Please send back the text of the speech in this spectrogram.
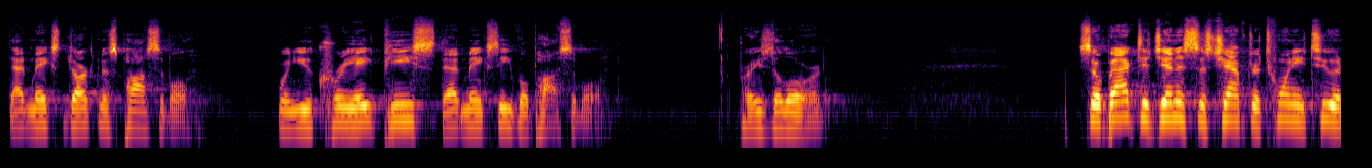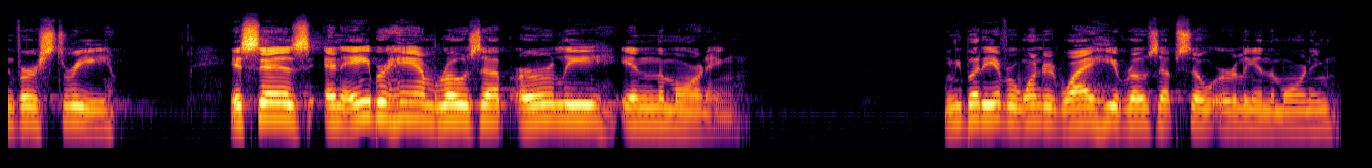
that makes darkness possible. When you create peace, that makes evil possible. Praise the Lord. So back to Genesis chapter 22 and verse 3. It says, And Abraham rose up early in the morning. Anybody ever wondered why he rose up so early in the morning?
